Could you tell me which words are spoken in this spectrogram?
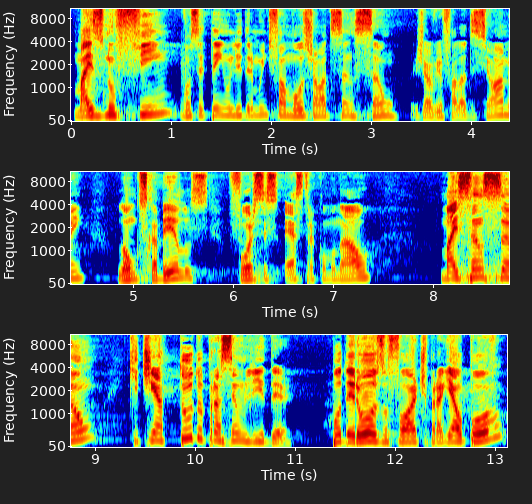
Mas no fim, você tem um líder muito famoso chamado Sansão. Já ouviu falar desse homem? Longos cabelos, força extracomunal. Mas Sansão, que tinha tudo para ser um líder poderoso, forte para guiar o povo,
